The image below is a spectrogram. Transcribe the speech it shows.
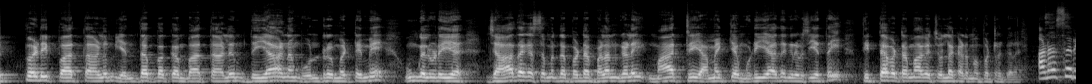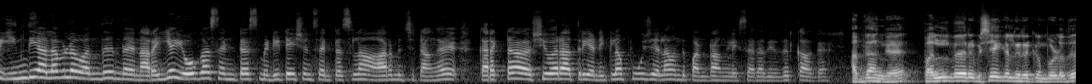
எப்படி பார்த்தாலும் எந்த பக்கம் பார்த்தாலும் தியானம் ஒன்று மட்டுமே உங்களுடைய ஜாதக சம்பந்தப்பட்ட பலன்களை மாற்றி அமைக்க முடியாதுங்கிற விஷயத்தை திட்டவட்டமாக சொல்ல கடமைப்பட்டிருக்கிறேன். ஆனா சார் இந்திய அளவுல வந்து இந்த நிறைய யோகா சென்டர்ஸ் மெடிடேஷன் சென்டர்ஸ்லாம் ஆரம்பிச்சிட்டாங்க. கரெக்டா சிவராத்திரி அன்னைக்கெல்லாம் பூஜைலாம் வந்து பண்றாங்களே சார் அது எதற்காக? அதாங்க பல்வேறு விஷயங்கள் இருக்கும் பொழுது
